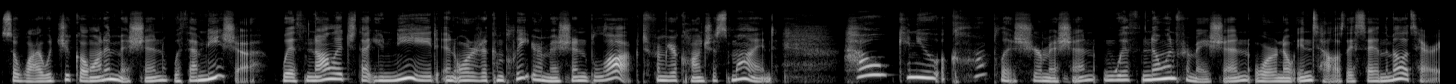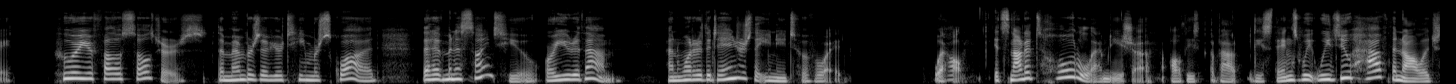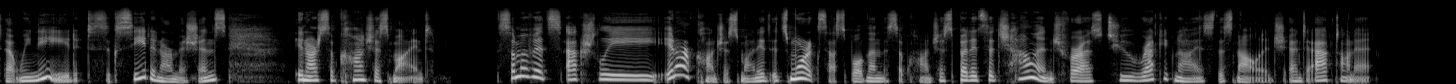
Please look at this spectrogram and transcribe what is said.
So, why would you go on a mission with amnesia, with knowledge that you need in order to complete your mission blocked from your conscious mind? How can you accomplish your mission with no information or no intel, as they say in the military? Who are your fellow soldiers, the members of your team or squad that have been assigned to you, or you to them? And what are the dangers that you need to avoid? Well, it's not a total amnesia all these about these things. We we do have the knowledge that we need to succeed in our missions in our subconscious mind. Some of it's actually in our conscious mind. It, it's more accessible than the subconscious, but it's a challenge for us to recognize this knowledge and to act on it.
